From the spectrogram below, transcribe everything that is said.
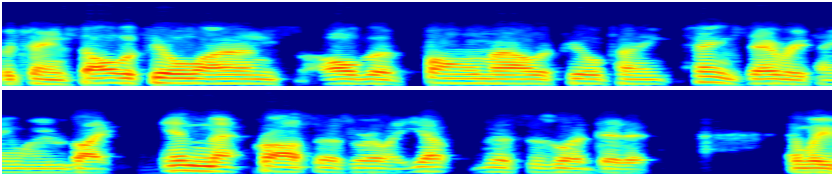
We changed all the fuel lines, all the foam out of the fuel tank, changed everything. We was like in that process. We are like, "Yep, this is what did it," and we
